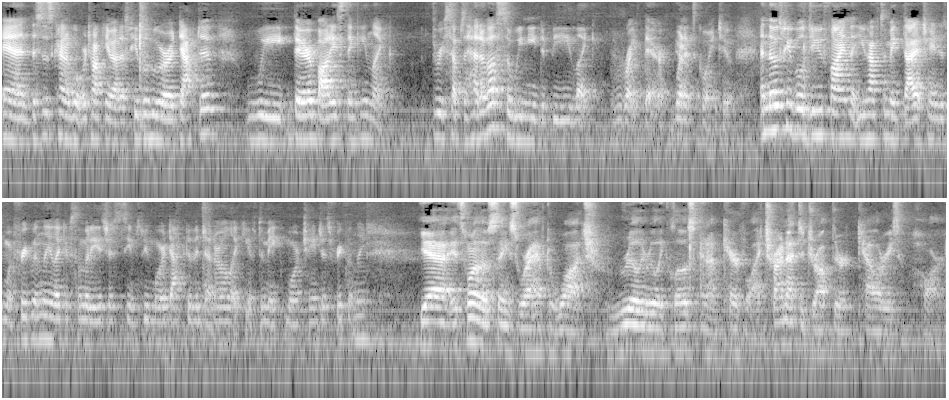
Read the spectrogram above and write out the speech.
And this is kind of what we're talking about as people who are adaptive, we their body's thinking like three steps ahead of us, so we need to be like right there when it's going to. And those people do find that you have to make diet changes more frequently. Like if somebody just seems to be more adaptive in general, like you have to make more changes frequently. Yeah, it's one of those things where I have to watch really, really close and I'm careful. I try not to drop their calories hard.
